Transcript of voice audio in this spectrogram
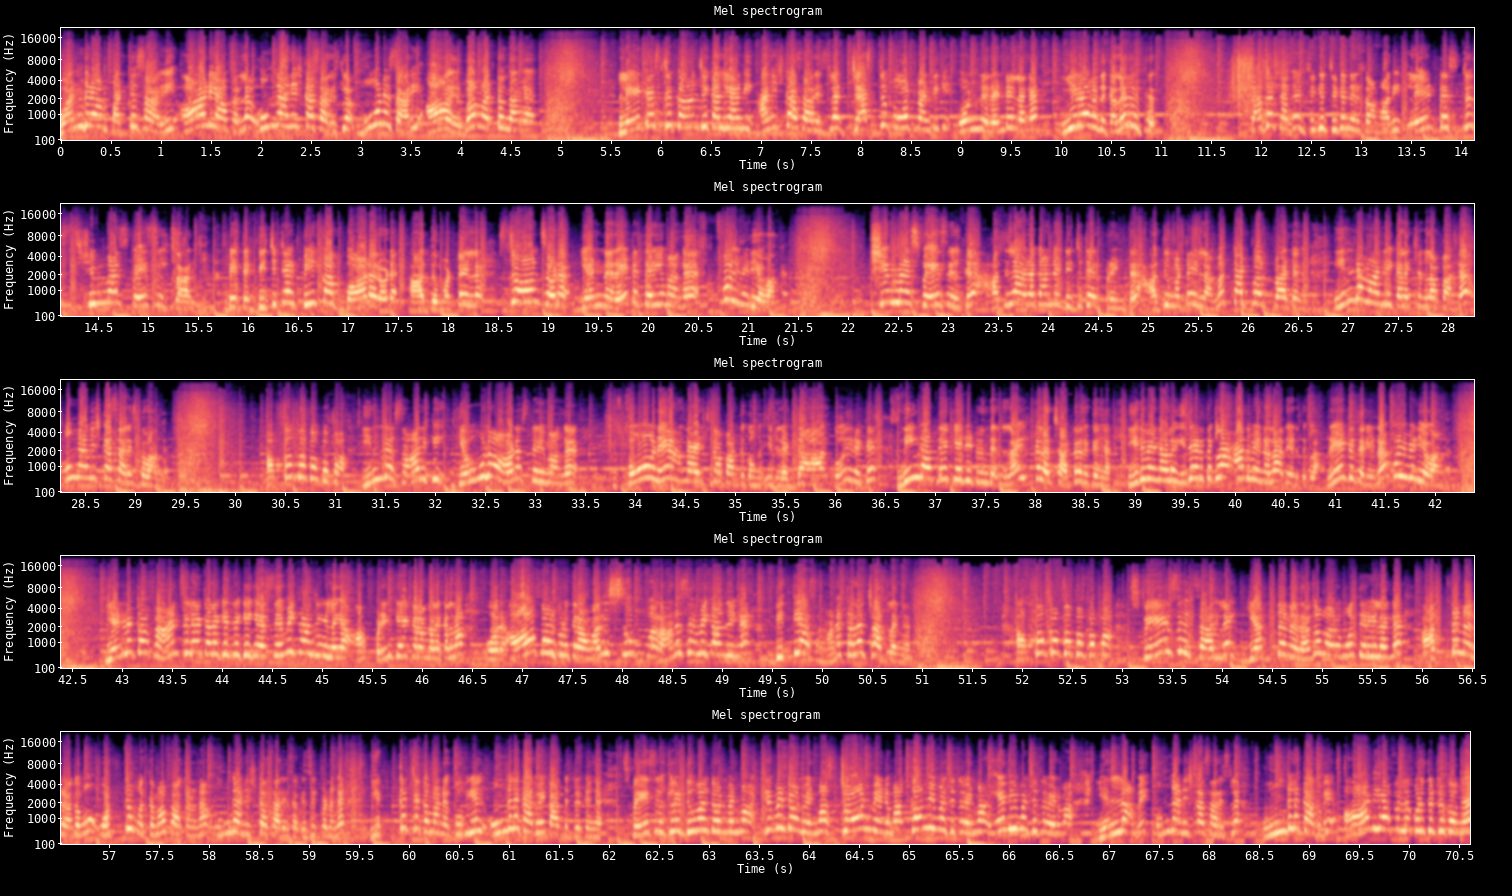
One gram பட்டு sorry ஆடி ஆஃபர்ல உங்க அனிஷ்கா சாரீஸ்ல மூணு சாரி ஆயிரம் ரூபாய் மட்டும் தாங்க லேட்டஸ்ட் காஞ்சி கல்யாணி அனிஷ்கா சாரீஸ்ல ஜஸ்ட் ஃபோர் டுவெண்ட்டிக்கு ஒன்னு ரெண்டு இல்லங்க இருபது கலர் இருக்கு. தக தக ஜிகு ஜிகுன்னு இருக்க மாதிரி லேட்டஸ்ட் ஷிம்மர் ஸ்பேசில் சாரி வித் டிஜிட்டல் பீகாக் பார்டரோட அது மட்டும் இல்ல ஸ்டோன்ஸோட என்ன ரேட் தெரியுமாங்க? ஃபுல் வீடியோ வாங்க. ஷிம்மர் ஸ்பேஸிற்கு அதுல அழகான டிஜிட்டல் பிரிண்ட் அது மட்டும் இல்லாம கட் ஒர்க் பேட்டர்ன் இந்த மாதிரி கலெக்ஷன்லாம் பார்க்க உங்க அனிஷ்கா சாரீஸ்க்கு வாங்க. அப்பப்பா இந்த சாரிக்கு எவ்வளவு ஆர்டர்ஸ் தெரியுமாங்க? போனே அங்க ஆயிடுச்சுன்னா பாத்துக்கோங்க இதுல டார்க்கும் இருக்கு. நீங்க அப்படியே கேட்டுட்டு இருந்த லைட் கலர் சாட்டும் இருக்குங்க. இது வேணாலும் இது எடுத்துக்கலாம் அது வேணாலும் அது எடுத்துக்கலாம். ரேட்டு தெரியும்னா ஃபுல் வீடியோ வாங்க. என்னக்கா ஃபேன்சிலே கலக்கிட்டு இருக்கீங்க? செமிகாஞ்சி இல்லையா? அப்படின்னு கேக்குறவங்களுக்கெல்லாம் ஒரு ஆஃபர் கொடுக்குற மாதிரி சூப்பரான செமி காஞ்சிங்க. வித்தியாசமான கலர் சாட்லங்க அப்பப்பப்பப்பப்பா ஸ்பேசில் சாரில எத்தனை ரகம் வருமோ தெரியலங்க. அத்தனை ரகமும் ஒட்டு மொத்தமா பார்க்கணும்னா உங்க அனிஷ்கா சாரீஸ விசிட் பண்ணுங்க. எக்கச்சக்கமான குவியல் உங்களுக்காகவே காத்துட்டு இருக்குங்க. ஸ்பேசில்க்ல டூவல் டோன் வேணுமா? ட்ரிபிள் டோன் வேணுமா? ஸ்டோன் வேணுமா? கம்மி பட்ஜெட் வேணுமா? ஹெவி பட்ஜெட் வேணுமா? எல்லாமே உங்க அனிஷ்கா சாரீஸ்ல உங்களுக்காகவே ஆடி ஆஃபர்ல கொடுத்துட்டு இருக்கோங்க.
